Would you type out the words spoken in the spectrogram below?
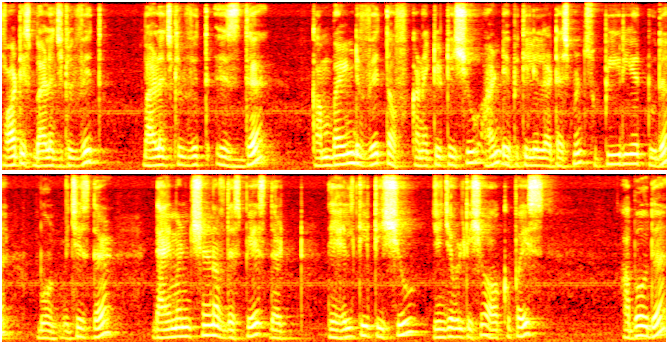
what is biological width? Biological width is the combined width of connective tissue and epithelial attachment superior to the bone which is the dimension of the space that the healthy tissue gingival tissue occupies above the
